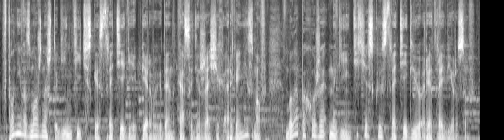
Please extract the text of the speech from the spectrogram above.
Вполне возможно, что генетическая стратегия первых ДНК содержащих организмов была похожа на генетическую стратегию ретровирусов –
